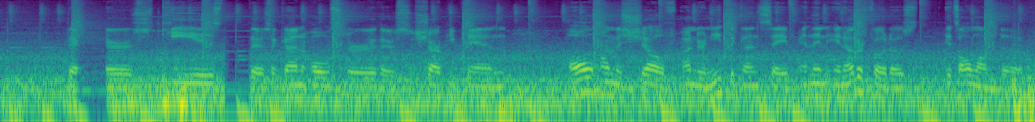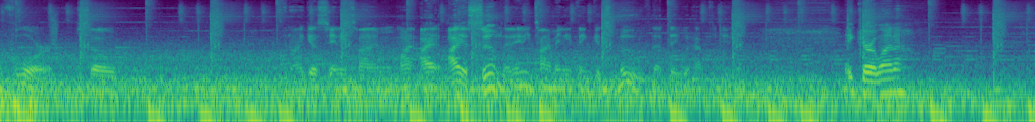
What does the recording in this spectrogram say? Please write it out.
there's keys, there's a gun holster, there's a Sharpie pen, all on the shelf underneath the gun safe. And then in other photos, it's all on the floor. So you know, I guess anytime my, I, I assume that anytime anything gets moved that they would have to do that. Hey Carolina,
